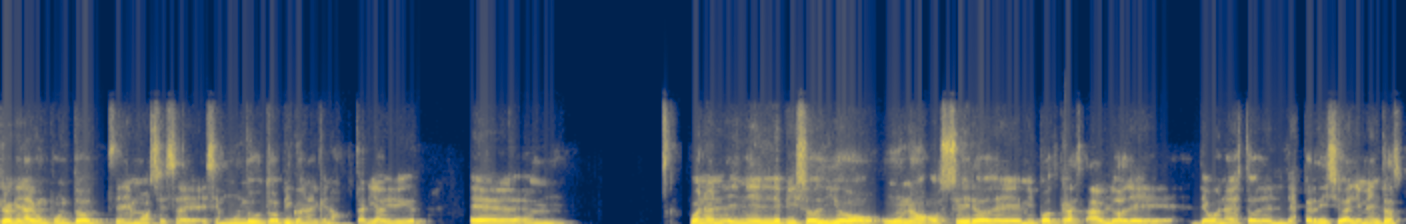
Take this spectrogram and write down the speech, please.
creo que en algún punto tenemos ese, mundo utópico en el que nos gustaría vivir. Eh, bueno, en, el episodio 1 o 0 de mi podcast hablo de, bueno, esto del desperdicio de alimentos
